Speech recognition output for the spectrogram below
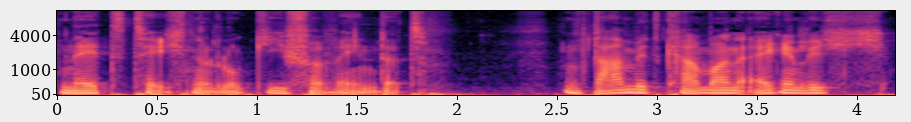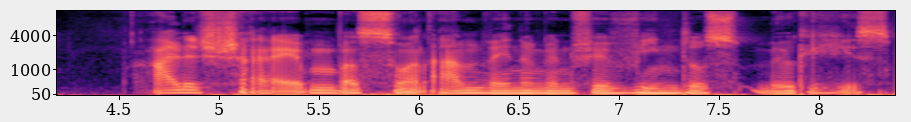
.NET-Technologie verwendet. Und damit kann man eigentlich alles schreiben, was so an Anwendungen für Windows möglich ist.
